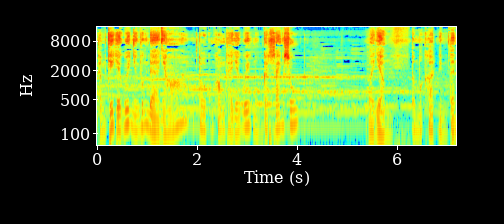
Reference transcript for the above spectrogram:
Thậm chí giải quyết những vấn đề nhỏ, tôi cũng không thể giải quyết một cách sáng suốt. Và dần, tôi mất hết niềm tin.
